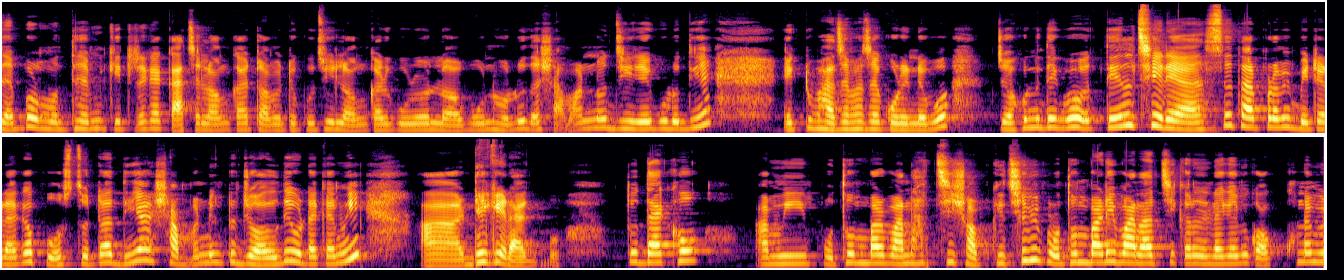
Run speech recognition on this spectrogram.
যাবে ওর মধ্যে আমি কেটে রাখা কাঁচা লঙ্কা, টমেটো কুচি, লঙ্কার গুঁড়ো, লবণ, হলুদ আর সামান্য জিরে গুঁড়ো দিয়ে একটু ভাজা ভাজা করে নেব। যখনই দেখব তেল ছেড়ে আসছে, তারপর আমি বেটে রাখা পোস্তটা দিয়ে আর সামান্য একটু জল দিয়ে ওটাকে আমি ঢেকে রাখব। তো দেখো, আমি প্রথমবার বানাচ্ছি সব কিছু আমি প্রথমবারই বানাচ্ছি, কারণ এর আগে আমি কখনো আমি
